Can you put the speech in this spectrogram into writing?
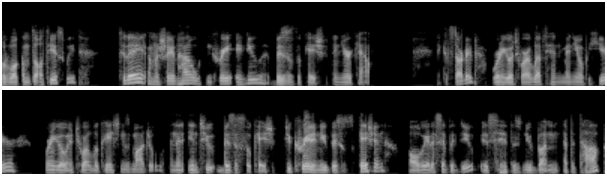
and welcome to Althea Suite. Today I'm going to show you how we can create a new business location in your account. To get started, we're going to go to our left-hand menu over here. We're going to go into our locations module and then into business location. To create a new business location, all we got to simply do is hit this new button at the top.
